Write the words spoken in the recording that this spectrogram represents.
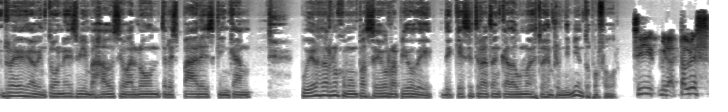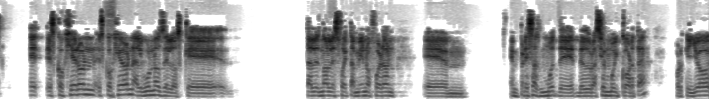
redes de aventones, bien bajado ese balón, tres pares, King Cam. ¿Pudieras darnos como un paseo rápido de, de qué se tratan cada uno de estos emprendimientos, por favor? Sí, mira, tal vez escogieron, escogieron algunos de los que tal vez no les fue también o fueron em, empresas de, duración muy corta, porque yo,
